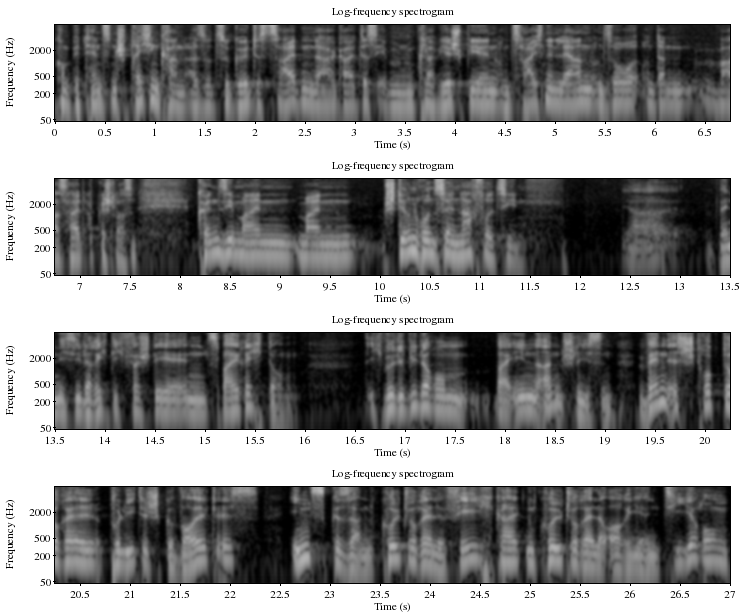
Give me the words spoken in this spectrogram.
Kompetenzen sprechen kann. Also zu Goethes Zeiten, da galt es eben Klavierspielen und Zeichnen lernen und so und dann war es halt abgeschlossen. Können Sie mein, mein Stirnrunzeln nachvollziehen? Ja, wenn ich Sie da richtig verstehe, in zwei Richtungen. Ich würde wiederum bei Ihnen anschließen. Wenn es strukturell politisch gewollt ist, insgesamt kulturelle Fähigkeiten, kulturelle Orientierung,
